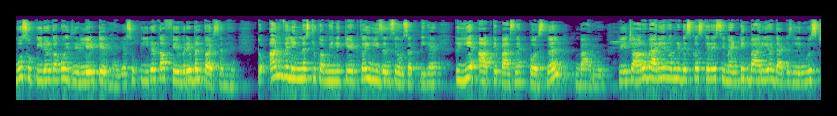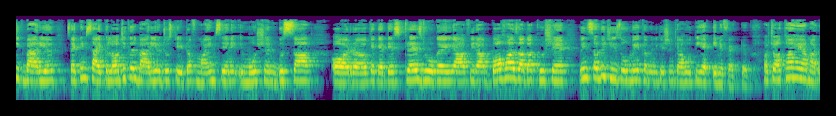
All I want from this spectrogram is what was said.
वो सुपीरियर का कोई रिलेटिव है, या सुपीरियर का फेवरेबल पर्सन है। तो अनविलिंगनेस टू कम्युनिकेट कई रीजन से हो सकती है। तो ये आपके पास है पर्सनल बैरियर तो ये चारों बैरियर हमने डिस्कस करे semantic barrier that is linguistic barrier second psychological barrier जो स्टेट ऑफ़ माइंड से यानी इमोशन गुस्सा और क्या कहते हैं स्ट्रेस्ड हो गए या फिर आप बहुत ज़्यादा खुश हैं तो इन सभी चीज़ों में कम्युनिकेशन क्या होती है? इनफेक्टिव और चौथा है हमारे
